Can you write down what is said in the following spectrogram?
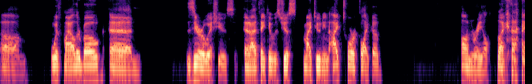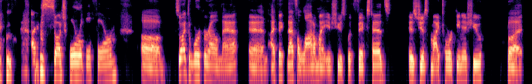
um, with my other bow and zero issues. And I think it was just my tuning. I torque like a unreal. Like I'm I have such horrible form. Um, so I had to work around that. And I think that's a lot of my issues with fixed heads is just my torquing issue. But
